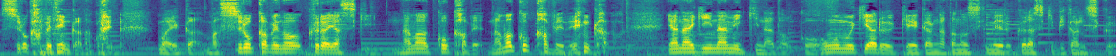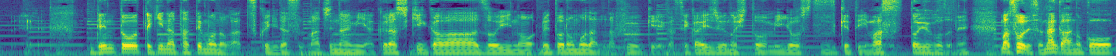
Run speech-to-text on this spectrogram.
白壁殿下な、これ。まあ、ええか。まあ、白壁の倉屋敷、生子壁、生子壁殿下の、柳並木など、こう、趣ある景観が楽しめる倉敷美観地区。えー、伝統的な建物が作り出す街並みや倉敷川沿いのレトロモダンな風景が世界中の人を魅了し続けています。ということでね。まあそうですよ。なんかあの、こ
